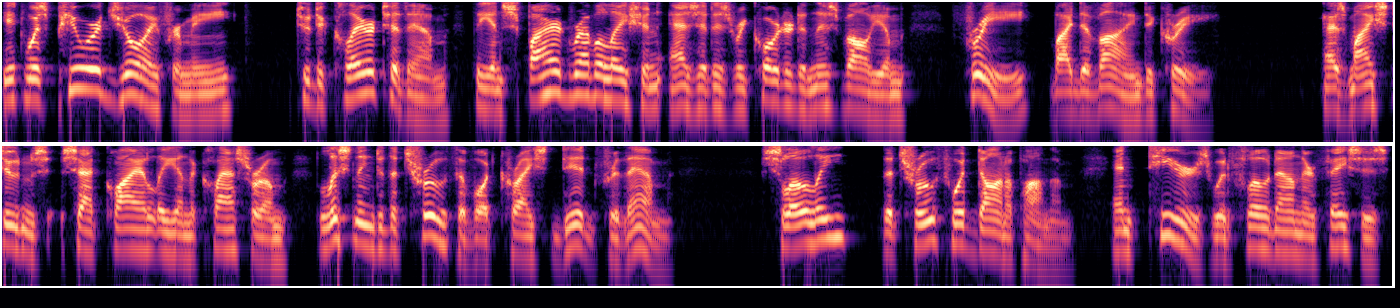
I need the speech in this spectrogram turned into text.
It was pure joy for me to declare to them the inspired revelation as it is recorded in this volume, free by divine decree as my students sat quietly in the classroom listening to the truth of what Christ did for them. Slowly, the truth would dawn upon them, and tears would flow down their faces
